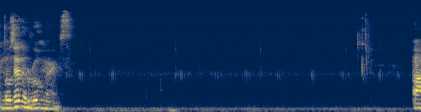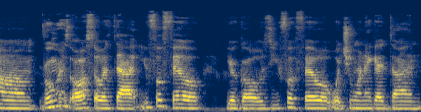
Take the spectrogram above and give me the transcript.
and those are the rumors um, rumors also is that you fulfill your goals, you fulfill what you want to get done.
